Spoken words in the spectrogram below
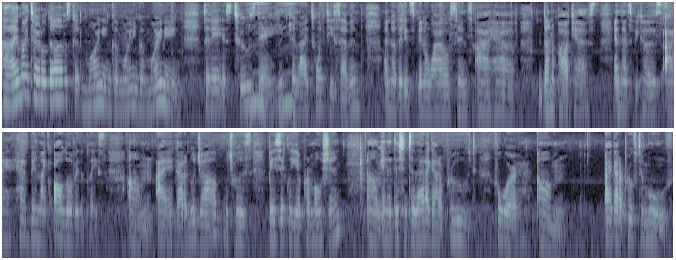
Hi, my turtle doves. Good morning, good morning, good morning. Today is Tuesday, July 27th. I know that it's been a while since I have done a podcast, and that's because I have been like all over the place. Um, I got a new job, which was basically a promotion. Um, in addition to that, I got approved for, um, I got approved to move.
